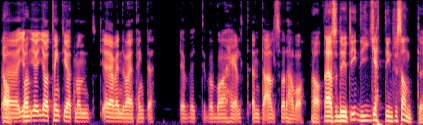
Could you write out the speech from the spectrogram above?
Ja, Eh, jag, man- jag, jag tänkte ju att man, jag vet inte vad jag tänkte. Det, var- det var bara helt, inte alls vad det här var. ja, nej, alltså det är ett det är ett jätteintressant eh,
